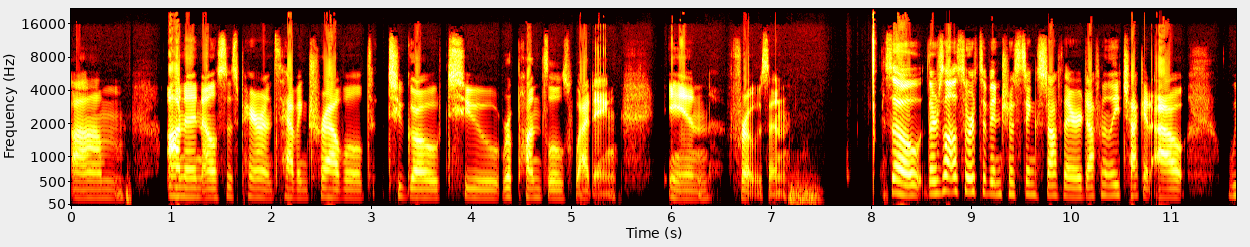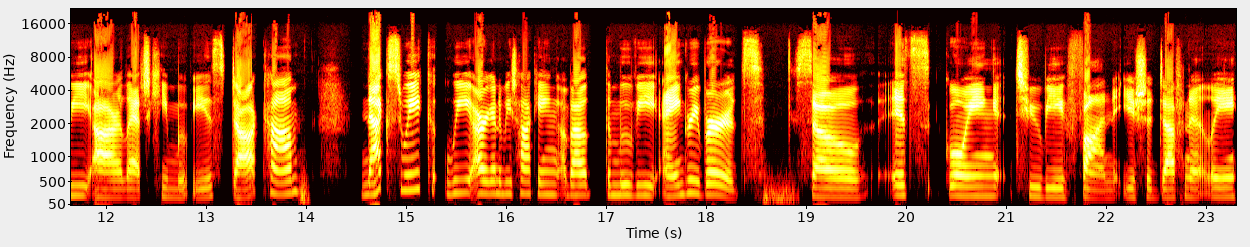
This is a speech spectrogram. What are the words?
um, Anna and Elsa's parents having traveled to go to Rapunzel's wedding in Frozen. So there's all sorts of interesting stuff there. Definitely check it out. We are latchkeymovies.com. Next week, we are going to be talking about the movie Angry Birds. So it's going to be fun. You should definitely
